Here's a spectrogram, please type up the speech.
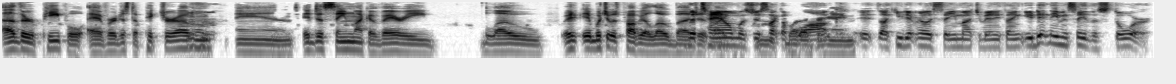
other people ever, just a picture of them, mm-hmm. and it just seemed like a very low, it, it, which it was probably a low budget. The town like, was just like a block. It's like you didn't really see much of anything. You didn't even see the store.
